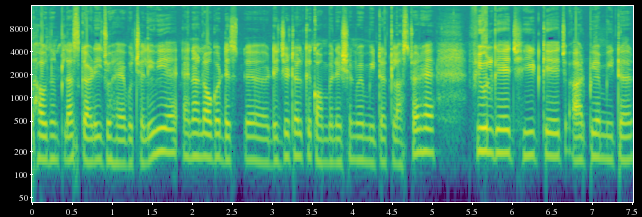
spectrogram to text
थाउज़ेंड प्लस गाड़ी जो है, वो चली हुई है। एनालॉग और डिजिटल के कॉम्बिनेशन में मीटर क्लस्टर है। Fuel gauge heat gauge RPM meter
